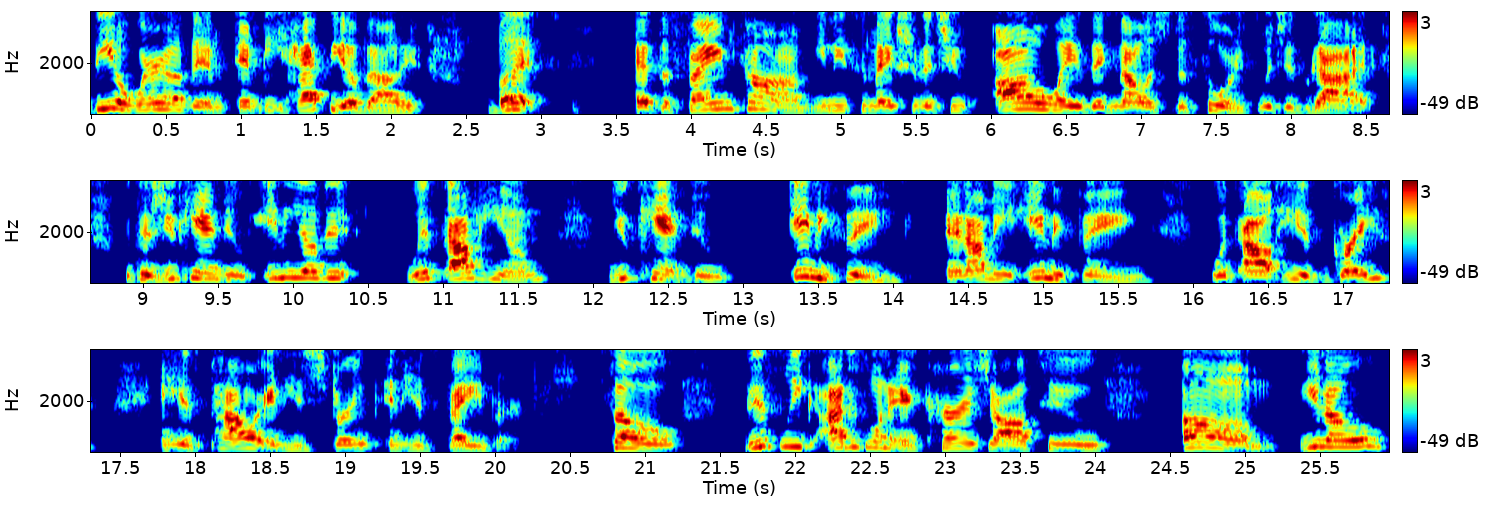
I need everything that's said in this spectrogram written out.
be aware of it, and be happy about it. But at the same time, you need to make sure that you always acknowledge the source, which is God, because you can't do any of it without Him. You can't do anything, and I mean anything, without His grace and His power and His strength and His favor. So this week, I just want to encourage y'all to, um, you know,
